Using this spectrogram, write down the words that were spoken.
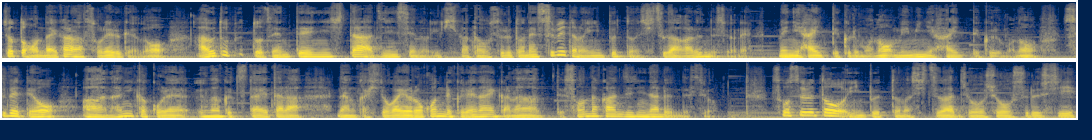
ちょっと本題からそれるけど、アウトプット前提にした人生の生き方をするとね、すべてのインプットの質が上がるんですよね。目に入ってくるもの、耳に入ってくるもの、すべてを、ああ、何かこれうまく伝えたら、なんか人が喜んでくれないかなって、そんな感じになるんですよ。そうするとインプットの質は上昇するし、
